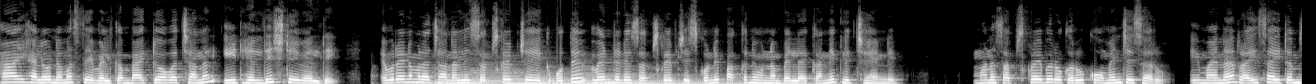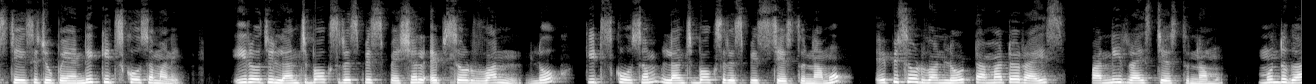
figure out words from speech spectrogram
హాయ్ హలో నమస్తే. Welcome back to our channel eat healthy stay wealthy ఎవరైనా మన ఛానల్ని సబ్స్క్రైబ్ చేయకపోతే వెంటనే సబ్స్క్రైబ్ చేసుకోండి. పక్కనే ఉన్న బెల్ ఐకాన్ని క్లిక్ చేయండి. మన సబ్స్క్రైబర్ ఒకరు కామెంట్ చేశారు. ఏమైనా రైస్ ఐటమ్స్ చేసి చూపేయండి కిడ్స్ కోసం అని. ఈరోజు lunch box recipes special episode వన్లో కిడ్స్ కోసం లంచ్ బాక్స్ రెసిపీస్ చేస్తున్నాము. ఎపిసోడ్ వన్లో టమాటో రైస్ పన్నీర్ రైస్ చేస్తున్నాము. ముందుగా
